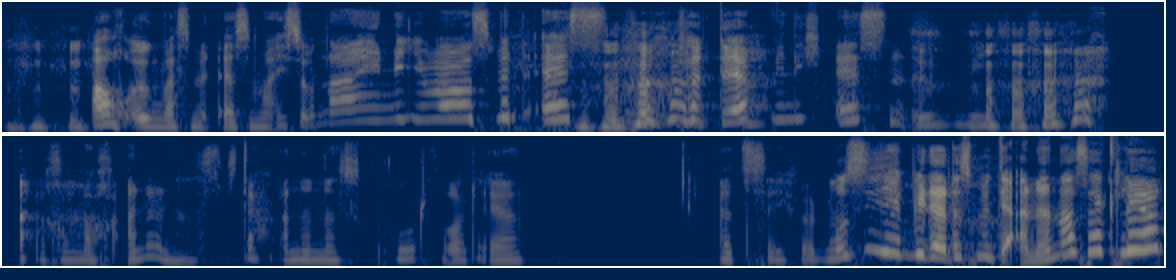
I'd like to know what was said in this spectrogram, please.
auch irgendwas mit Essen. War ich so, nein, nicht immer was mit Essen. Verderb mir nicht Essen irgendwie. Warum auch Ananas? Ich dachte, Ananas ist Codewort eher. Als Safeword. Muss ich ja wieder das mit der Ananas erklären?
